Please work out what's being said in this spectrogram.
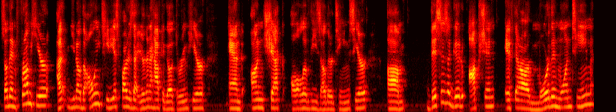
So then from here, I, you know, the only tedious part is that you're going to have to go through here and uncheck all of these other teams here. Um, this is a good option if there are more than one team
